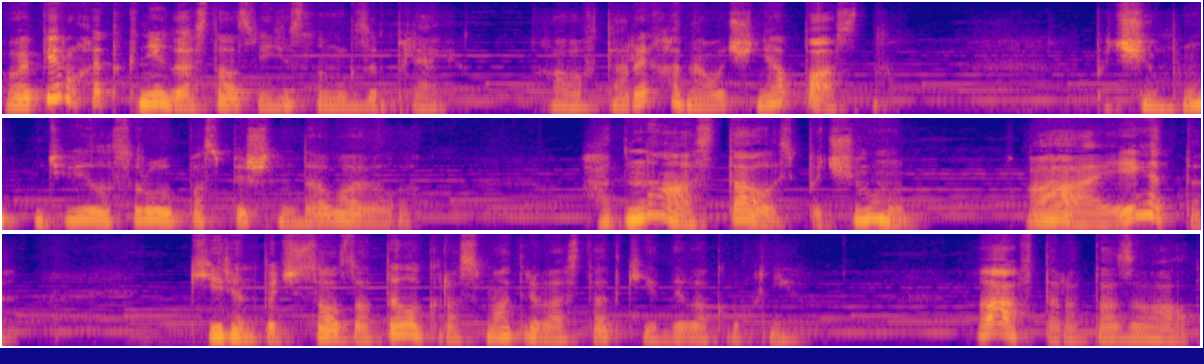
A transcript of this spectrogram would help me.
Во-первых, эта книга осталась в единственном экземпляре. А во-вторых, она очень опасна. Почему? Удивилась Ру и поспешно добавила. Одна осталась. Почему? А, это... Кирин почесал затылок, рассматривая остатки еды вокруг них. Автор отозвал.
